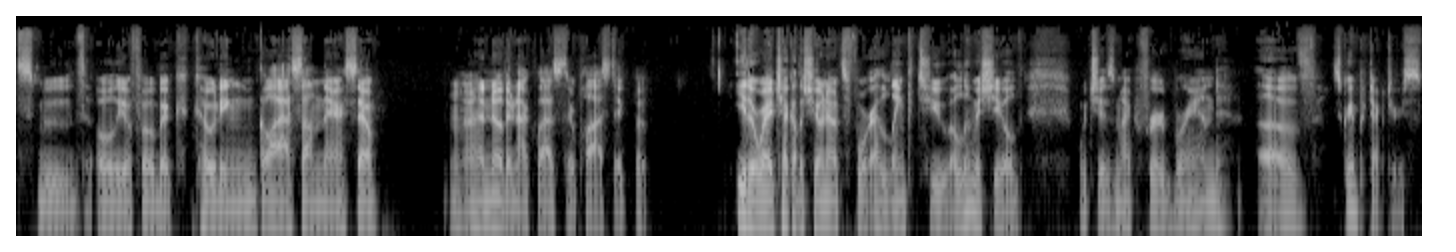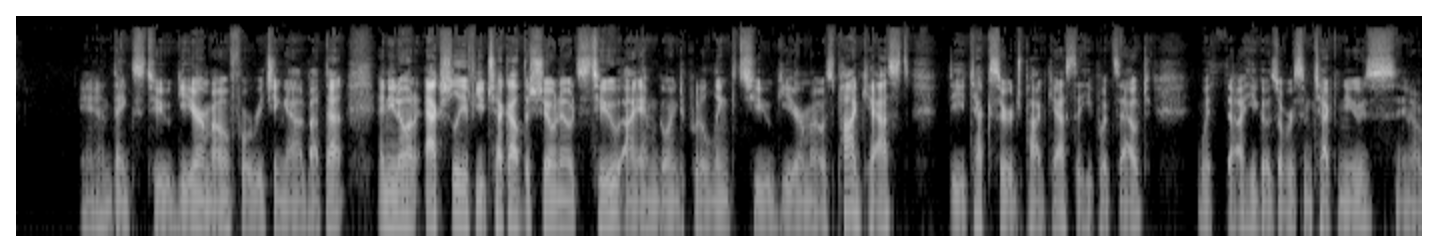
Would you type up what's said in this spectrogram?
smooth oleophobic coating glass on there. So uh, i know they're not glass they're plastic but either way, check out the show notes for a link to IllumiShield, which is my preferred brand of screen protectors. And thanks to Guillermo for reaching out about that. And you know what? Actually, if you check out the show notes too, I am going to put a link to Guillermo's podcast, the Tech Surge podcast that he puts out. With uh, he goes over some tech news in a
